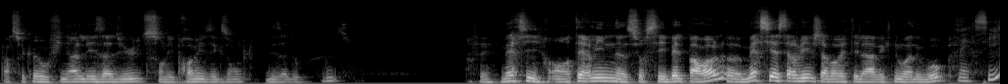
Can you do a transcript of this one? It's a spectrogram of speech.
Parce qu'au final, les adultes sont les premiers exemples des ados. Oui. Merci. On termine sur ces belles paroles. Euh, merci à Servinch d'avoir été là avec nous à nouveau. Merci.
